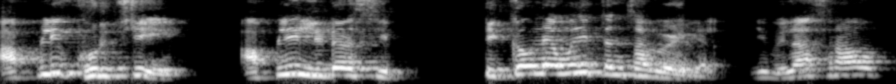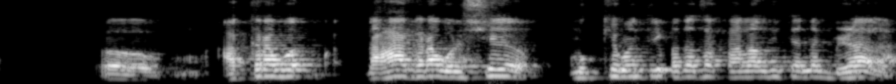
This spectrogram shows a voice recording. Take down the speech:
आपली खुर्ची आपली लिडरशिप टिकवण्यामध्ये त्यांचा वेळ गेला. विलासराव अकरा दहा अकरा वर्ष मुख्यमंत्री पदाचा कालावधी त्यांना मिळाला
